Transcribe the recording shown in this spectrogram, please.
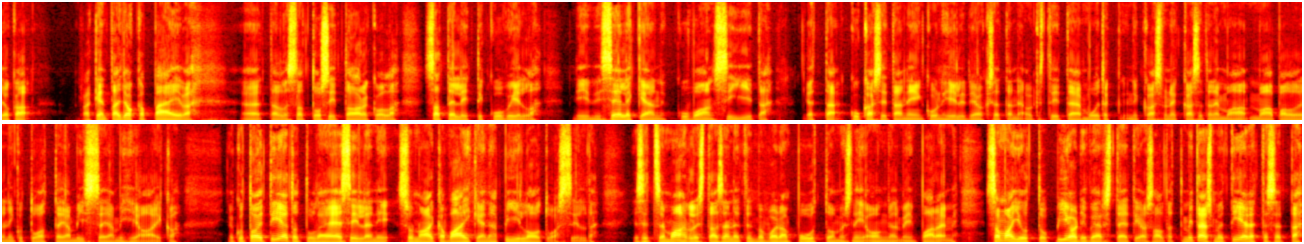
joka rakentaa joka päivä ää, tällaisilla tosi tarkoilla satelliittikuvilla niin selkeän kuvan siitä, että kuka sitä niin kuin hiilidioksidia tänne oikeasti tämä muita niin kasvinekanssa tänne maa, maapallolle niin kuin tuottaa ja missä ja mihin aika. Ja kun toi tieto tulee esille, niin sun on aika vaikea enää piiloutua siltä. Ja sitten se mahdollistaa sen, että nyt me voidaan puuttua myös niihin ongelmiin paremmin. Sama juttu biodiversiteetin osalta, että mitä jos me tiedettäisiin, että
